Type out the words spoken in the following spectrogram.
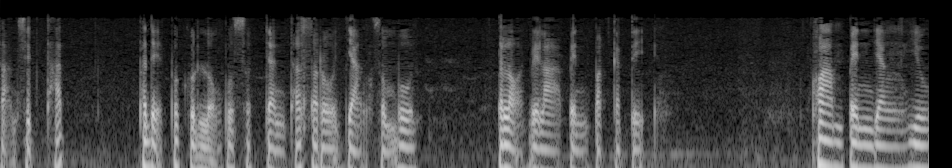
สามสิบทัศพระเดชพระคุณหลวงปู่สดจันทัสโรอย่างสมบูรณ์ ตลอดเวลาเป็นปกติ ความเป็นยังอยู่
